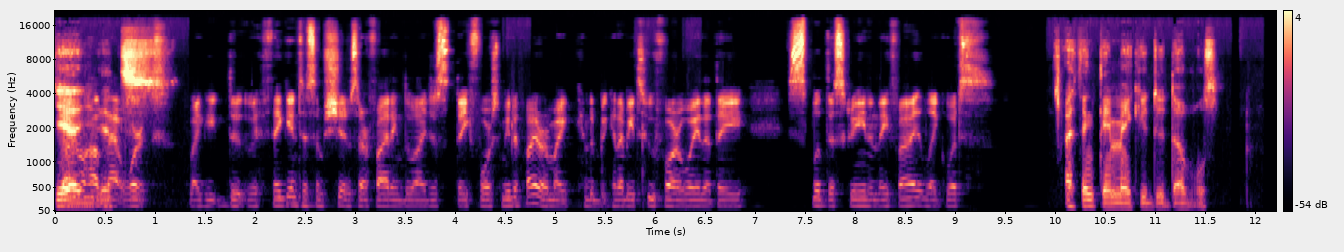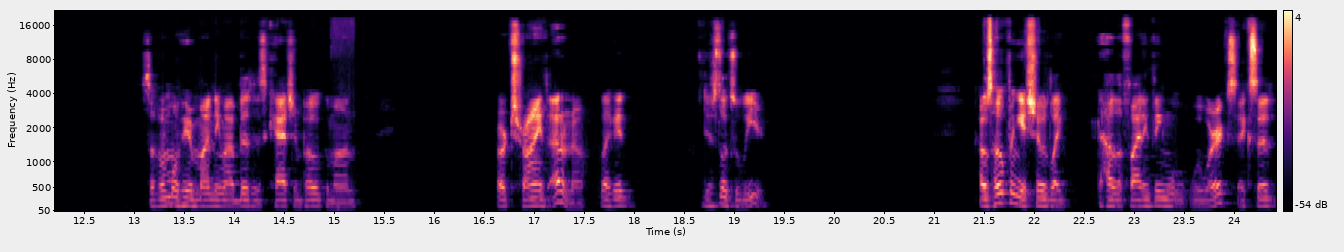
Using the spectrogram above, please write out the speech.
Yeah, I don't know how that works. Like, do, if they get into some shit and start fighting, do I just they force me to fight, or am I can it be, can I be too far away that they split the screen and they fight? Like, what's I think they make you do doubles. so if I'm over here minding my business, catching Pokemon, or trying, to, I don't know, like it just looks weird. I was hoping it showed like how the fighting thing w- works, except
